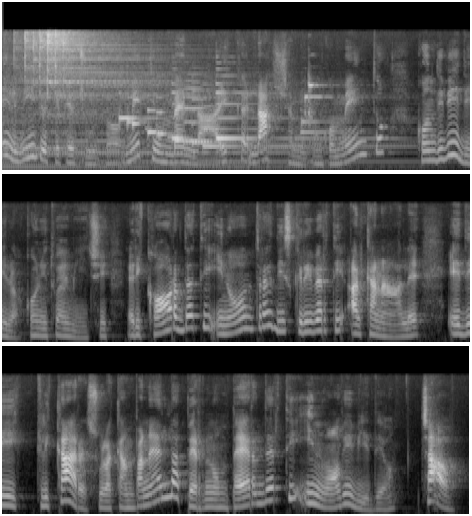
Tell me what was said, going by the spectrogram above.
Video ti è piaciuto metti un bel like, lasciami un commento, condividilo con i tuoi amici. Ricordati inoltre di iscriverti al canale e di cliccare sulla campanella per non perderti i nuovi video. Ciao!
